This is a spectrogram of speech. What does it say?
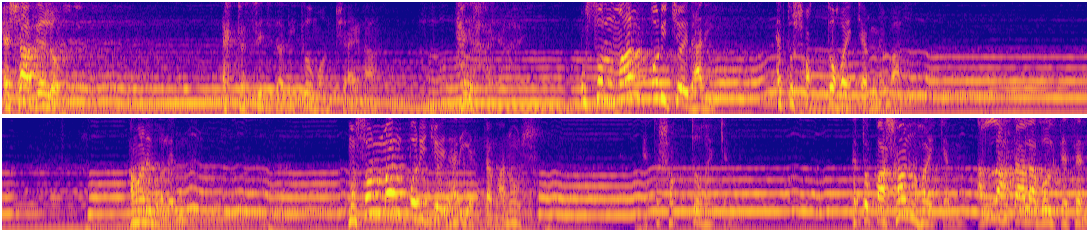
এসা গেল। একটা সেজদা দিতেও মন চায় না। মুসলমান পরিচয়ধারী। এত শক্ত হয় কেমনে বাপ আমারে বলেন মুসলমান পরিচয়ধারী একটা মানুষ এত শক্ত হয় কেন এত পাষাণ হয় কেন আল্লাহ তাআলা বলতেছেন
